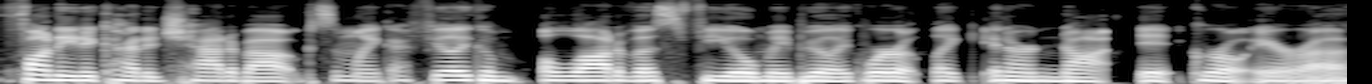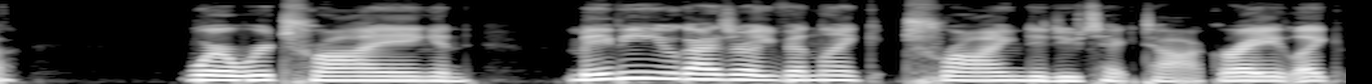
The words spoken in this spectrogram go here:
funny to kind of chat about because I'm like, I feel like a, a lot of us feel maybe like we're like in our not it girl era where we're trying and maybe you guys are even like trying to do TikTok, right? Like,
